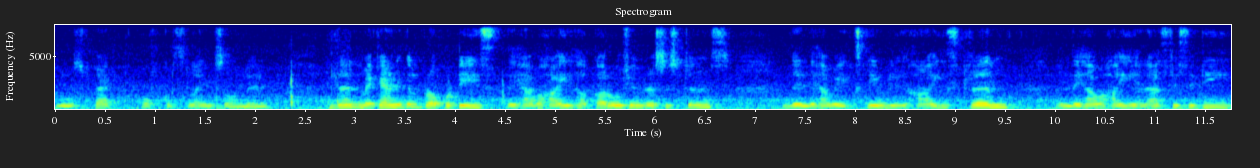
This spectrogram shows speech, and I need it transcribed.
closed pack of crystalline solid. Then mechanical properties they have a high corrosion resistance, then they have extremely high strength and they have a high elasticity,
